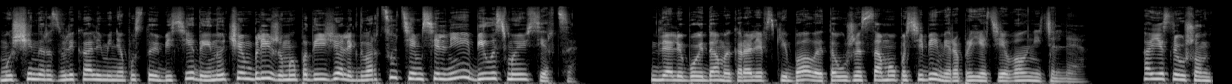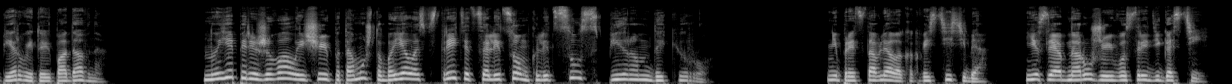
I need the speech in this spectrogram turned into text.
Мужчины развлекали меня пустой беседой, но чем ближе мы подъезжали к дворцу, тем сильнее билось мое сердце. Для любой дамы королевский бал – это уже само по себе мероприятие волнительное. А если уж он первый, то и подавно но я переживала еще и потому, что боялась встретиться лицом к лицу с Пиром де Кюро. Не представляла, как вести себя, если обнаружу его среди гостей.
